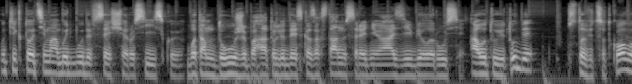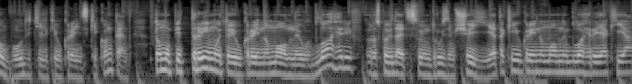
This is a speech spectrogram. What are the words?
У Тіктоці, мабуть, буде все ще російською, бо там дуже багато людей з Казахстану, Середньої Азії, Білорусі. А от у Ютубі 100% буде тільки український контент. Тому підтримуйте україномовних блогерів, розповідайте своїм друзям, що є такий україномовний блогер, як я,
